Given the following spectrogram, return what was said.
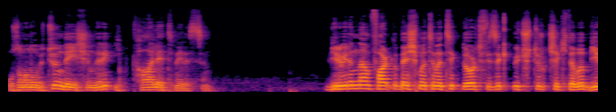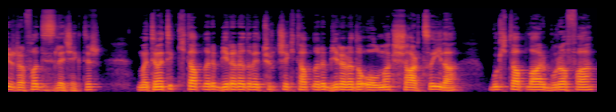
O zaman o bütün değişimleri iptal etmelisin. Birbirinden farklı 5 matematik, 4 fizik, 3 Türkçe kitabı bir rafa dizilecektir. Matematik kitapları bir arada ve Türkçe kitapları bir arada olmak şartıyla bu kitaplar bu rafa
